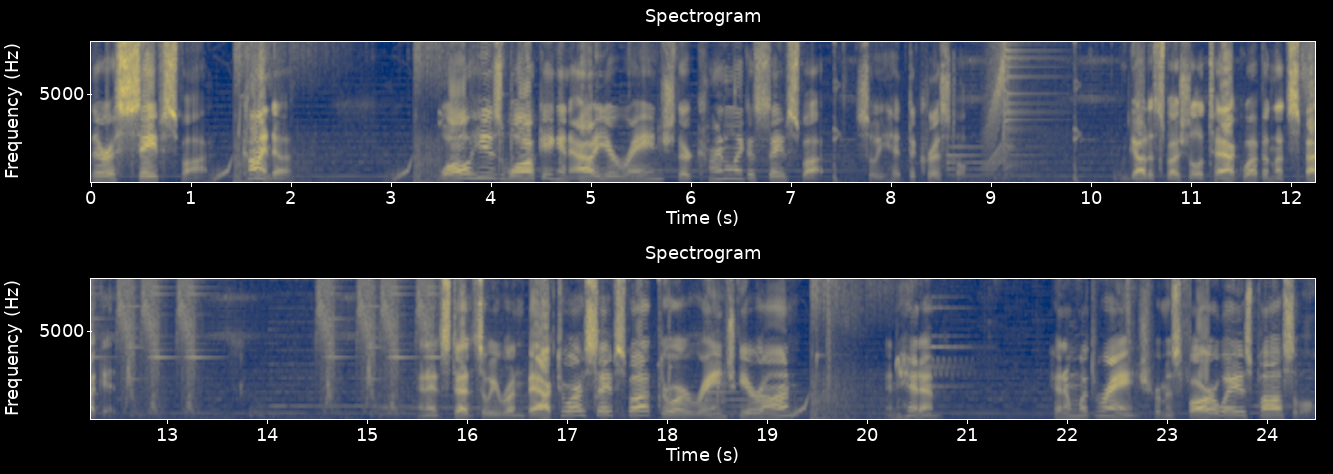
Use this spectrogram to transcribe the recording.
they're a safe spot. Kinda. While he's walking and out of your range, they're kind of like a safe spot. So we hit the crystal. We got a special attack weapon. Let's spec it. And it's dead. So we run back to our safe spot, throw our range gear on, and hit him. Hit him with range from as far away as possible.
